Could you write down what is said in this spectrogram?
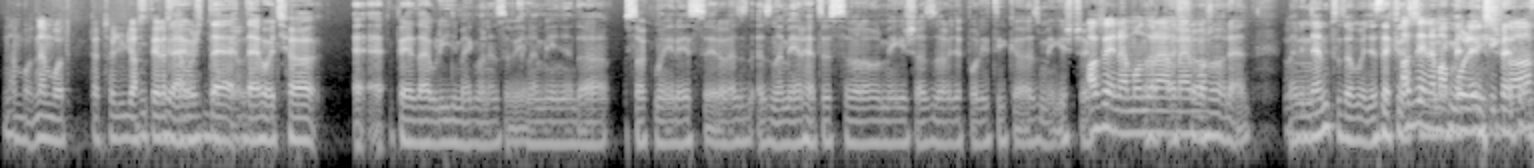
Nem volt, nem volt, tehát hogy úgy azt éreztem, Világos, hogy de, de hogyha e, e, például így megvan ez a véleményed a szakmai részéről, ez, ez nem érhet össze valahol mégis azzal, hogy a politika az mégiscsak Azért nem mondanám, mert most- rád? Mert én nem tudom, hogy ezek Azért nem a politika, a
